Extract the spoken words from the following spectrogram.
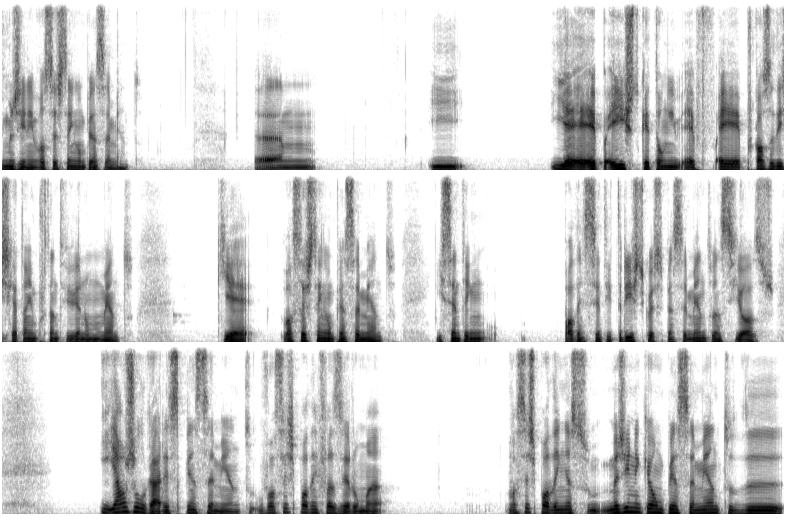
Imaginem, vocês têm um pensamento. Um, e e é, é, é, isto que é tão. É, é por causa disto que é tão importante viver no momento. Que é. Vocês têm um pensamento e sentem. Podem se sentir tristes com esse pensamento, ansiosos. E ao julgar esse pensamento, vocês podem fazer uma. Vocês podem assumir. Imaginem que é um pensamento de,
